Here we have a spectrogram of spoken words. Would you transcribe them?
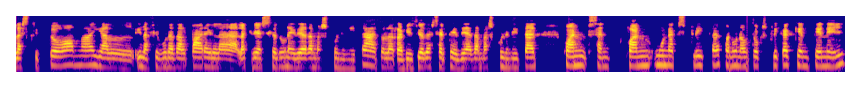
l'escriptor home i, el, i la figura del pare i la, la creació d'una idea de masculinitat o la revisió de certa idea de masculinitat quan, quan un explica, quan un autor explica què entén ell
